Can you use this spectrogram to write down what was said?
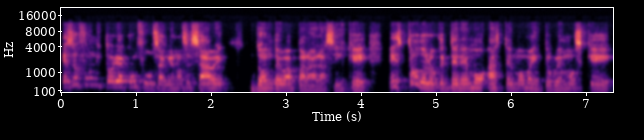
eso fue una historia confusa que no se sabe dónde va a parar. Así que es todo lo que tenemos hasta el momento. Vemos que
